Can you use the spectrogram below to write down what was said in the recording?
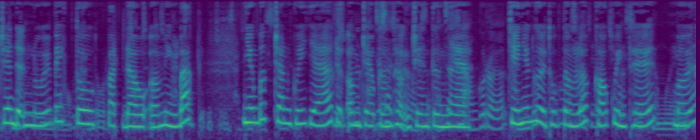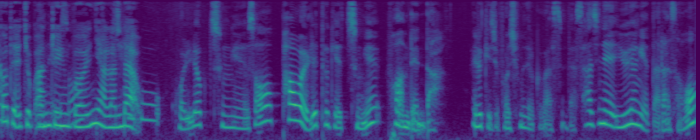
trên đỉnh núi Baekdu, Bạch Đầu ở miền Bắc. Những bức tranh quý giá được ông treo cẩn thận trên tường nhà. Chỉ những người thuộc tầng lớp có quyền thế mới có thể chụp ảnh riêng với nhà lãnh đạo. 권력층에서 파워 엘리트 계층에 포함된다. 이렇게 이제 보시면 될 것 같습니다. 사진의 유형에 따라서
